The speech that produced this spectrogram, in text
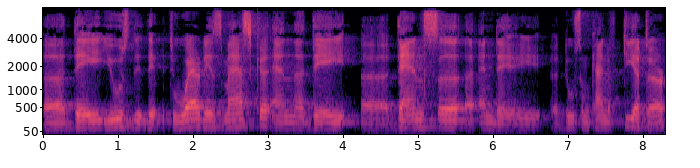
Uh, they used the, the, to wear this mask and uh, they uh, dance uh, and they uh, do some kind of theater.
